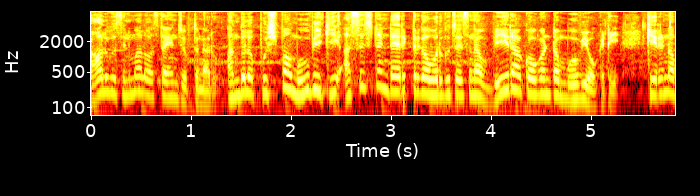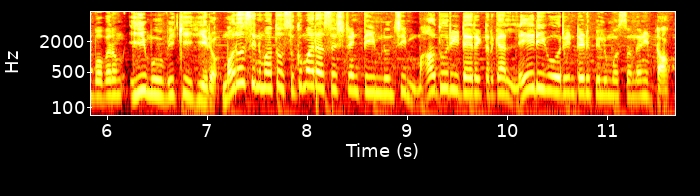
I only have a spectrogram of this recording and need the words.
నాలుగు సినిమాలు వస్తాయని చెప్తున్నారు. అందులో పుష్ప మూవీకి అసిస్టెంట్ డైరెక్టర్గా వర్క్ చేసిన వీరా కోగంట మూవీ ఒకటి కిరణ్ బొబరం ఈ మూవీకి హీరో మరో సినిమాతో సుకుమార్ అసిస్టెంట్ టీం నుంచి మాధురి డైరెక్టర్గా లేడీ ఓరియంటెడ్ ఫిల్మ్ వస్తుందని టాక్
